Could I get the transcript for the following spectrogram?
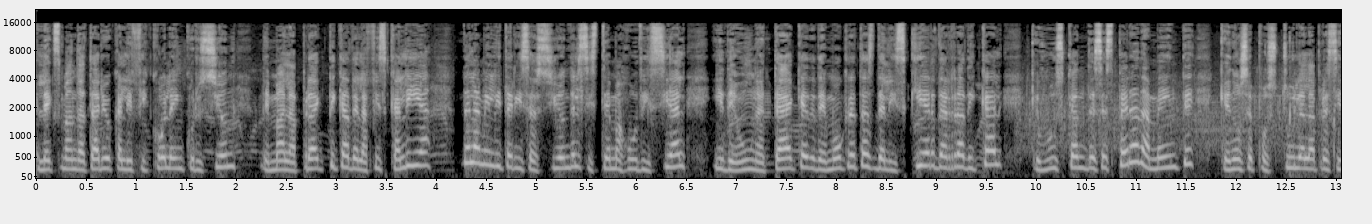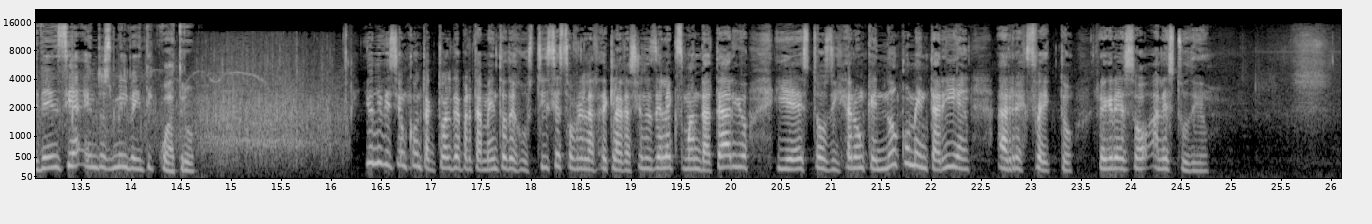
El exmandatario calificó la incursión de mala práctica de la Fiscalía, de la militarización del sistema judicial y de un ataque de demócratas de la izquierda radical que buscan desesperadamente que no se postule a la presidencia en 2024. Y Univision contactó al Departamento de Justicia sobre las declaraciones del exmandatario y estos dijeron que no comentarían al respecto. Regreso al estudio.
